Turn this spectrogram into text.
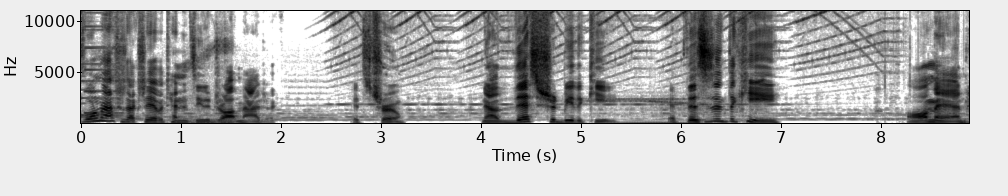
floor masters actually have a tendency to drop magic. It's true. Now, this should be the key. If this isn't the key... oh man.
